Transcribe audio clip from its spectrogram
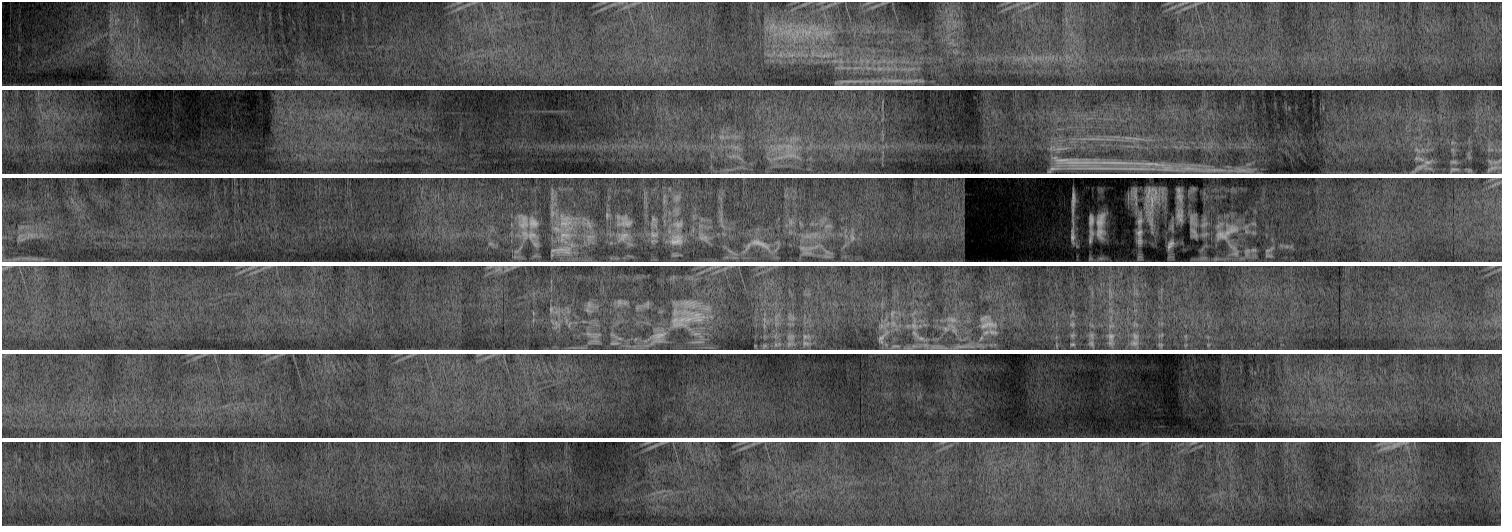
Shit. I knew that was gonna happen. No! Now it's focused on me. Oh, we got two. We got two tac cubes over here, which is not helping. Trying to get fist frisky with me, huh, motherfucker? Do you not know who I am? I didn't know who you were with.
